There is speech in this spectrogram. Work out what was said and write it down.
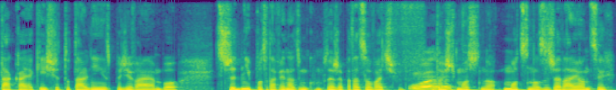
taka, jakiej się totalnie nie spodziewałem, bo trzy dni potrafię na tym komputerze pracować w What? dość mocno, mocno zżerających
